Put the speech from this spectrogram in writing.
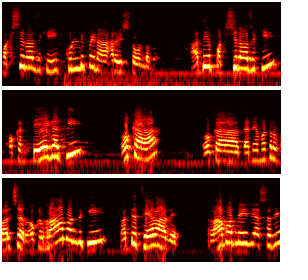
పక్షిరాజుకి కుళ్ళిపోయిన ఆహారం ఇష్టం ఉండదు. అదే పక్షిరాజుకి ఒక డేగకి ఒక ఒక దాన్ని ఏమంటారు వల్చర్ ఒక రాబందుకి మధ్య తేడా అదే. రాబందు ఏం చేస్తుంది?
